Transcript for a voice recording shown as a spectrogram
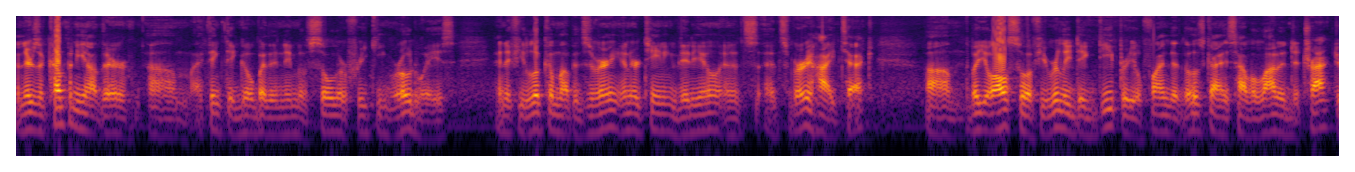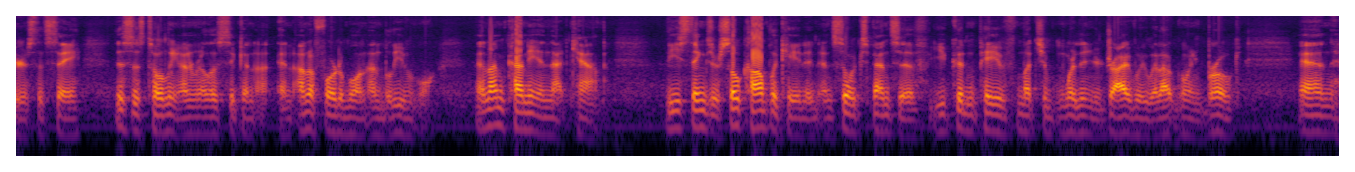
And there's a company out there, um, I think they go by the name of Solar Freaking Roadways. And if you look them up, it's a very entertaining video and it's, it's very high tech. Um, but you'll also, if you really dig deeper, you'll find that those guys have a lot of detractors that say this is totally unrealistic and, and unaffordable and unbelievable. And I'm kind of in that camp. These things are so complicated and so expensive, you couldn't pave much more than your driveway without going broke. And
